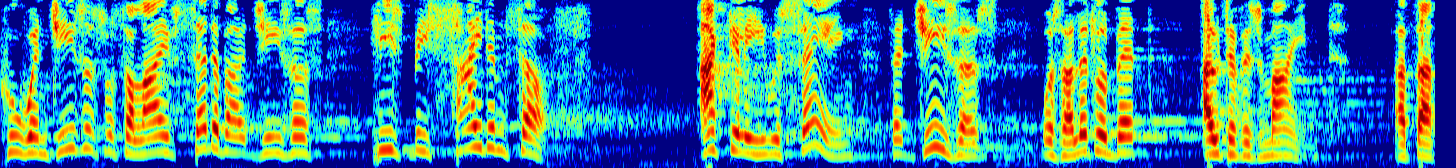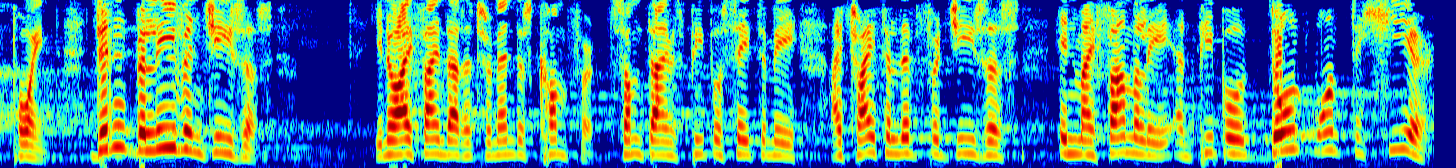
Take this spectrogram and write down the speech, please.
who when Jesus was alive said about Jesus, he's beside himself. Actually, he was saying that Jesus was a little bit out of his mind at that point. Didn't believe in Jesus. You know, I find that a tremendous comfort. Sometimes people say to me, I try to live for Jesus in my family, and people don't want to hear.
